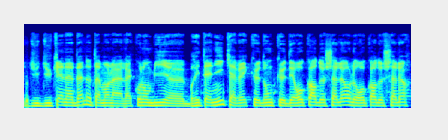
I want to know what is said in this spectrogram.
du, Canada, notamment la, Colombie-Britannique, avec donc des records de chaleur. Le record de chaleur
